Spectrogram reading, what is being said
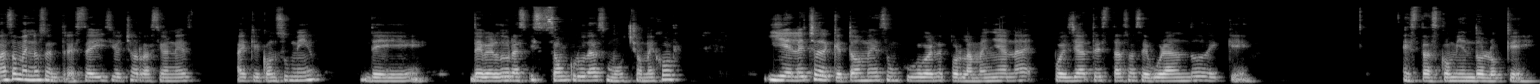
Más o menos entre 6 y 8 raciones hay que consumir de, verduras y si son crudas mucho mejor. Y el hecho de que tomes un jugo verde por la mañana, pues ya te estás asegurando de que estás comiendo lo que,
